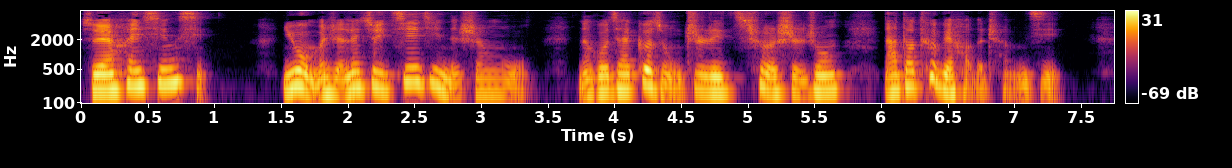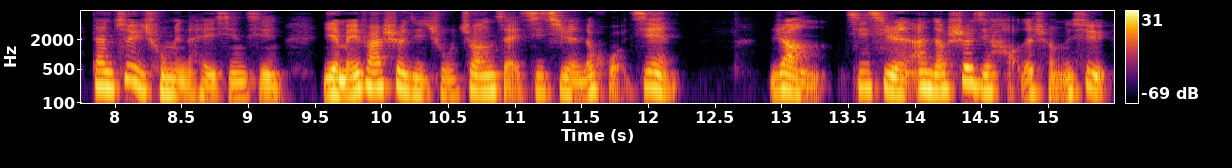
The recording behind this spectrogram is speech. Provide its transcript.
虽然黑猩猩。与我们人类最接近的生物，能够在各种智力测试中拿到特别好的成绩，但最聪明的黑猩猩也没法设计出装载机器人的火箭，让机器人按照设计好的程序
